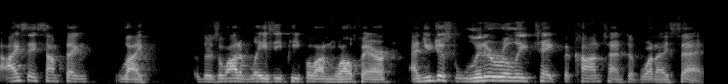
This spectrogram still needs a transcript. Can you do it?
I say something like, there's a lot of lazy people on welfare, and you just literally take the content of what I say.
